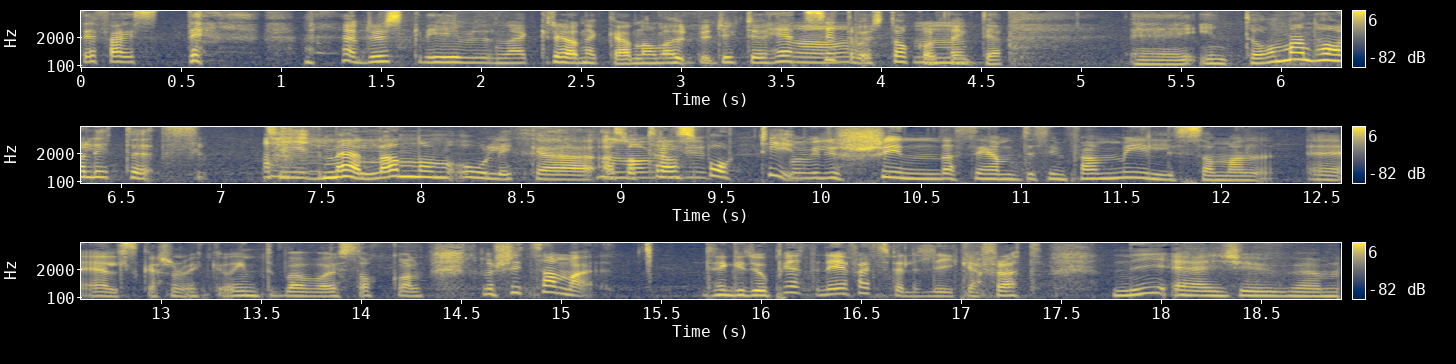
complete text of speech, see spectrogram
Det är faktiskt det. När du skriver den här krönikan om att du tyckte det var hetsigt att vara i Stockholm tänkte jag, eh, inte om man har lite tid mellan de olika, alltså man vill transporttid. Ju, man vill ju skynda sig hem till sin familj som man eh, älskar så mycket och inte bara vara i Stockholm. Men skitsamma. Tänker du och Peter, ni är faktiskt väldigt lika för att ni är ju eh,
